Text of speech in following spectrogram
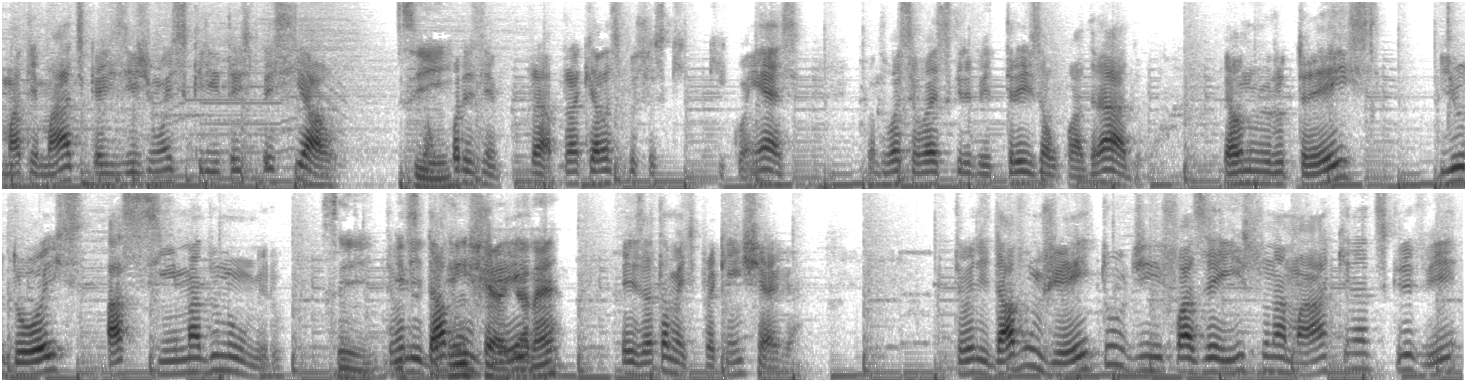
matemática exige uma escrita especial. Sim. Então, por exemplo, para aquelas pessoas que, que conhecem, quando você vai escrever 3 ao quadrado, é o número 3 e o 2 acima do número. Sim. Então ele dava quem um enxerga, jeito, né? Exatamente, para quem enxerga. Então ele dava um jeito de fazer isso na máquina de escrever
